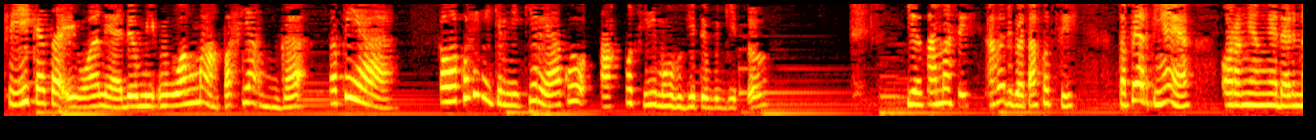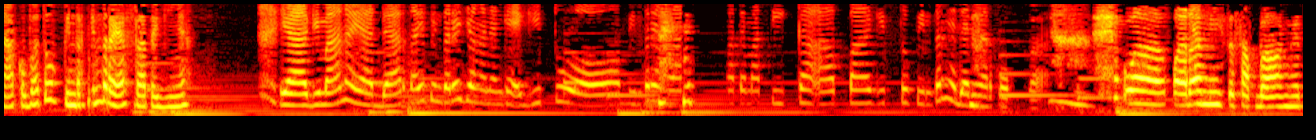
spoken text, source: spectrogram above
sih kata Iwan ya demi uang mah apa sih yang enggak? Tapi ya kalau aku sih mikir-mikir ya aku takut sih mau begitu-begitu. Ya sama sih. Aku juga takut sih. Tapi artinya ya orang yang ngedarin narkoba tuh pinter-pinter ya strateginya. Ya gimana ya Dar? Tapi pinternya jangan yang kayak gitu loh. Pinter yang matematika apa gitu. Pinternya dari narkoba. Wah parah nih sesat banget.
